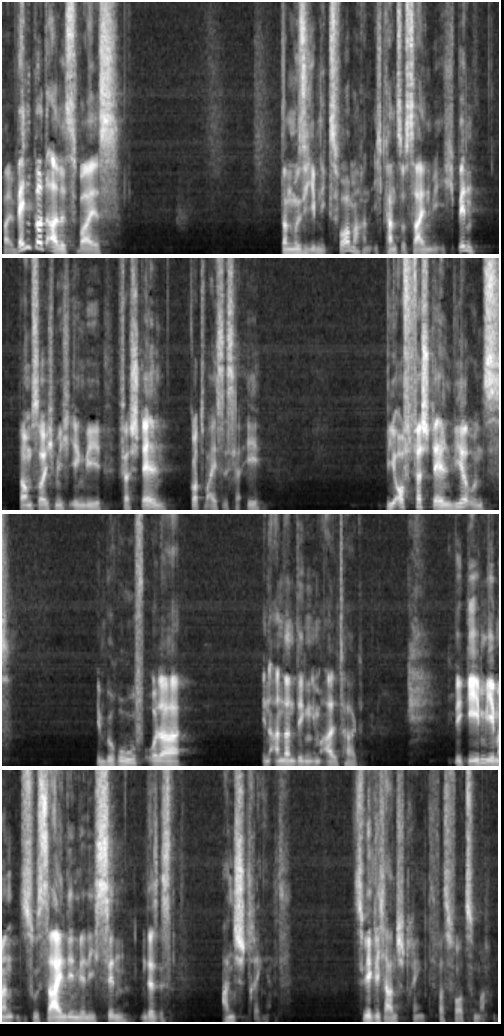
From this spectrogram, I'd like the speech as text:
Weil wenn Gott alles weiß, dann muss ich ihm nichts vormachen. Ich kann so sein, wie ich bin. Warum soll ich mich irgendwie verstellen? Gott weiß es ja eh. Wie oft verstellen wir uns im Beruf oder in anderen Dingen im Alltag? Wir geben jemanden zu sein, den wir nicht sind. Und das ist anstrengend. Es ist wirklich anstrengend, was vorzumachen.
